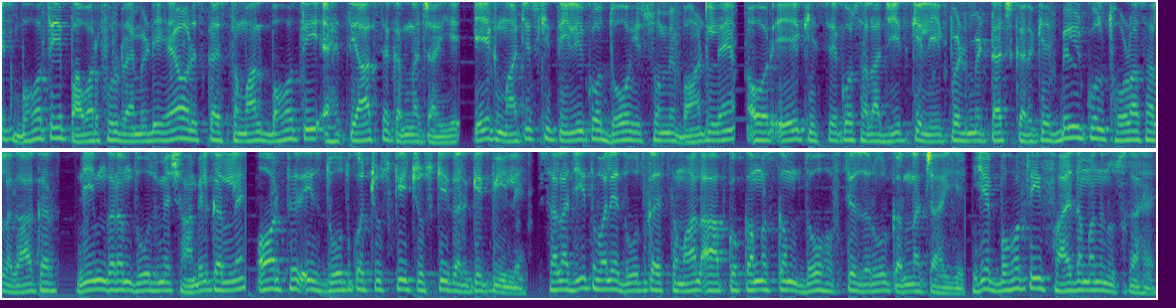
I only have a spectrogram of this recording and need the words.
एक बहुत ही पावरफुल रेमेडी है और इसका इस्तेमाल बहुत ही एहतियात से करना चाहिए। एक माचिस की तीली को दो हिस्सों में बांट लें और एक हिस्से को सलाजीत के लिक्विड में टच करके बिल्कुल थोड़ा सा लगाकर नीम गर्म दूध में शामिल कर लें और फिर इस दूध को चुस्की चुस्की करके पी लें। सलाजीत वाले दूध का इस्तेमाल आपको कम अज कम दो हफ़्ते ज़रूर करना चाहिए। ये बहुत ही फ़ायदेमंद नुस्खा है।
